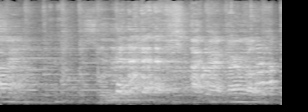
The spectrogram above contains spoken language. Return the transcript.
Sammy. Alright, very, very well.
